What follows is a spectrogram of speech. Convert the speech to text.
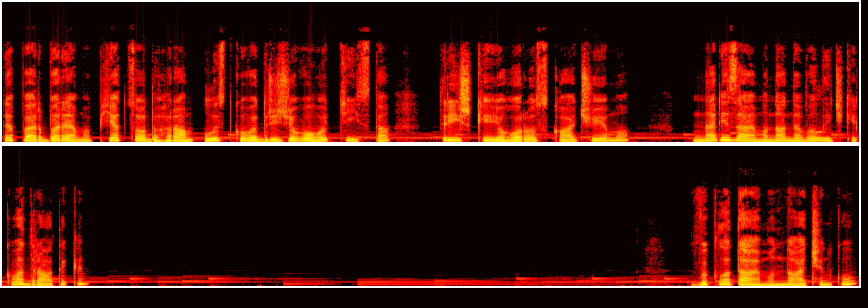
Тепер беремо 500 г листково-дріжджового тіста, трішки його розкачуємо, нарізаємо на невеличкі квадратики. Викладаємо начинку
